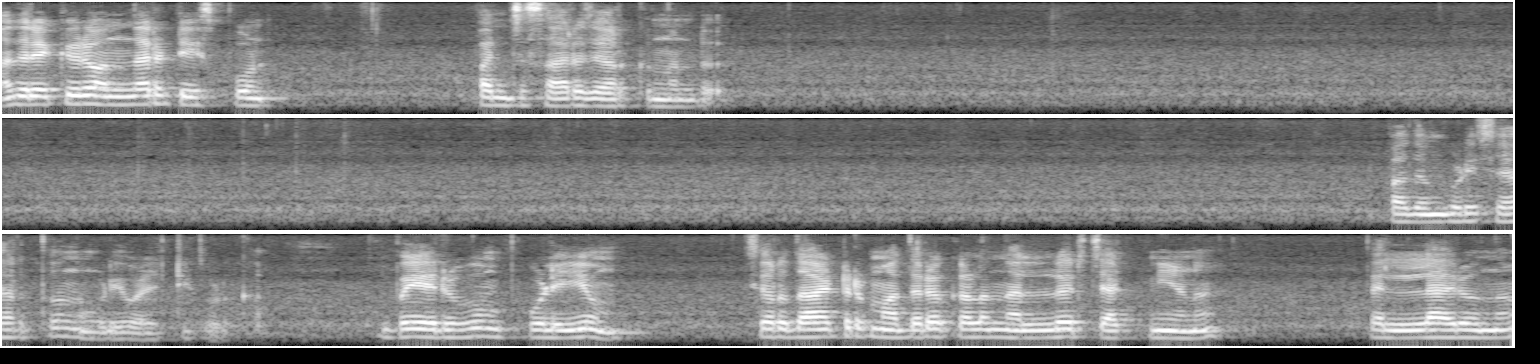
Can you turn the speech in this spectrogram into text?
അതിലേക്ക് ഒരു ഒന്നര ടീസ്പൂൺ പഞ്ചസാര ചേർക്കുന്നുണ്ട്. അപ്പം അതും കൂടി ചേർത്ത് ഒന്നും കൂടി വഴറ്റി കൊടുക്കാം. അപ്പോൾ എരിവും പുളിയും ചെറുതായിട്ടൊരു മധുരമൊക്കെ ഉള്ള നല്ലൊരു ചട്നിയാണ്. അപ്പം എല്ലാവരും ഒന്ന്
